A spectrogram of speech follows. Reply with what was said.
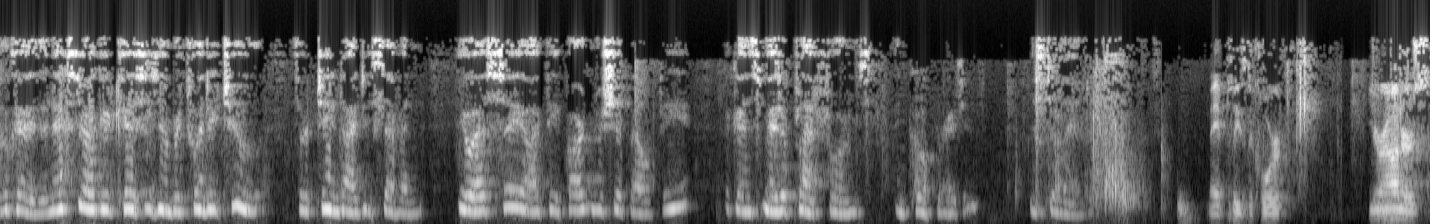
Okay, the next argued case is number 22-1397, USA IP Partnership LP against Meta Platforms, Incorporated. Mr. Landis. May it please the Court. Your Honors,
